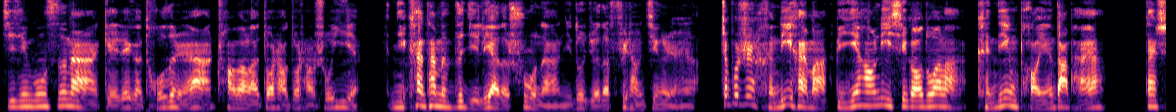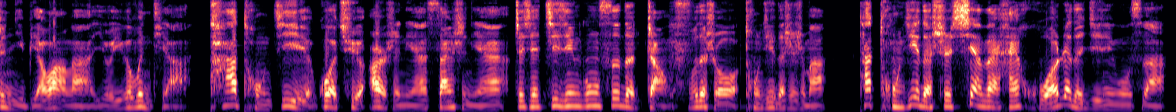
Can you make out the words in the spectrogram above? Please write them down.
基金公司呢给这个投资人啊创造了多少多少收益。你看他们自己列的数呢，你都觉得非常惊人啊，这不是很厉害吗？比银行利息高多了，肯定跑赢大盘呀。但是你别忘了有一个问题啊，他统计过去二十年、三十年这些基金公司的涨幅的时候，统计的是什么？他统计的是现在还活着的基金公司啊。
